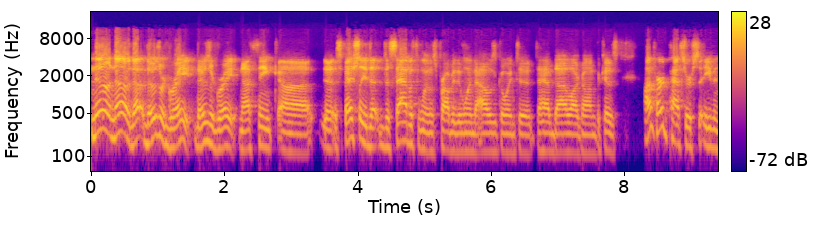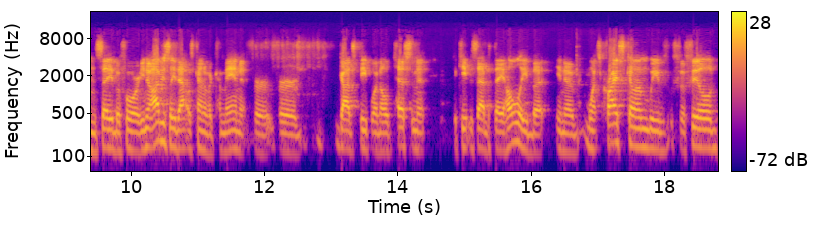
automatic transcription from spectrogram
no, no, that, those are great. Those are great, and I think uh, especially the the Sabbath one was probably the one that I was going to to have dialogue on because I've heard pastors even say before. You know, obviously that was kind of a commandment for for God's people in Old Testament to keep the Sabbath day holy. But you know, once Christ come, we've fulfilled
